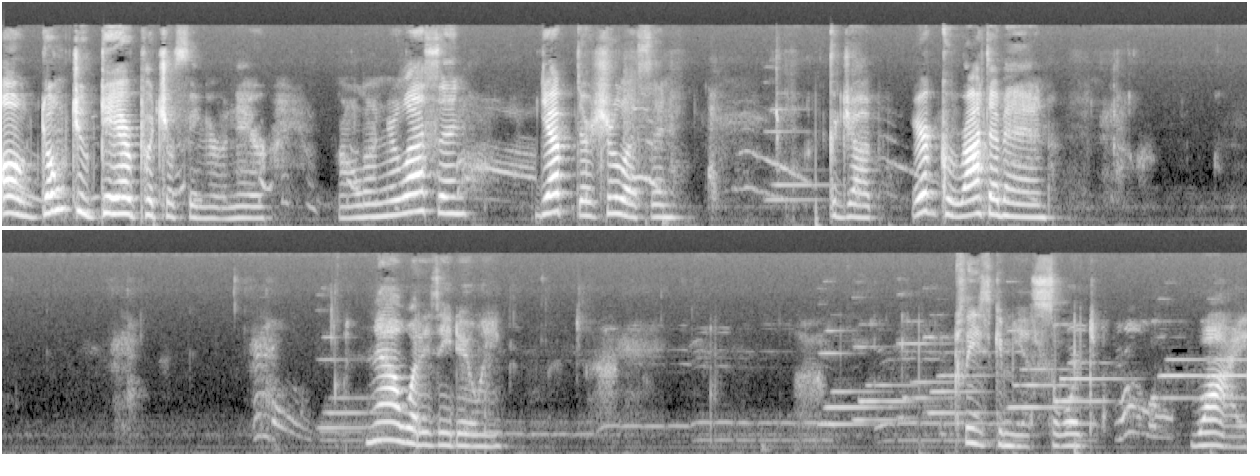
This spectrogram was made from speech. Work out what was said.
Oh, don't you dare put your finger in there. I'll learn your lesson. Yep, there's your lesson. Good job. You're a Karate Man. Now what is he doing? Please give me a sword. Why?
